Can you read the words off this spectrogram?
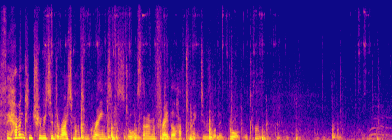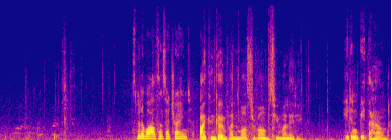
If they haven't contributed the right amount of grain to the stores, then I'm afraid they'll have to make do with what they've brought. We can't. It's been a while since I trained. I can go and find the Master of Arms for you, my lady. He didn't beat the Hound.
